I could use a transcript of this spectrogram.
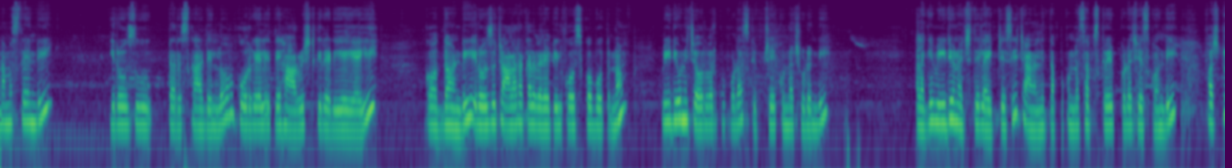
నమస్తే అండి. ఈరోజు టెర్రస్ గార్డెన్లో కూరగాయలు అయితే హార్వెస్ట్కి రెడీ అయ్యాయి. కోద్దాం అండి. ఈరోజు చాలా రకాల వెరైటీలు కోసుకోబోతున్నాం. వీడియోని చివరి వరకు కూడా స్కిప్ చేయకుండా చూడండి. అలాగే వీడియో నచ్చితే లైక్ చేసి ఛానల్ని తప్పకుండా సబ్స్క్రైబ్ కూడా చేసుకోండి. ఫస్ట్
